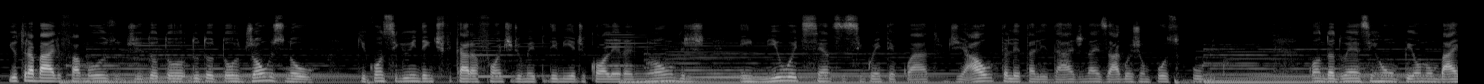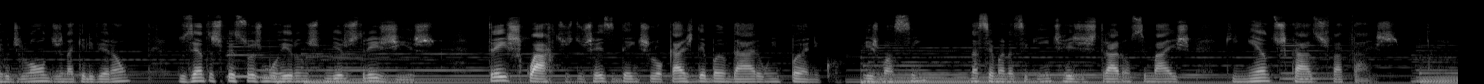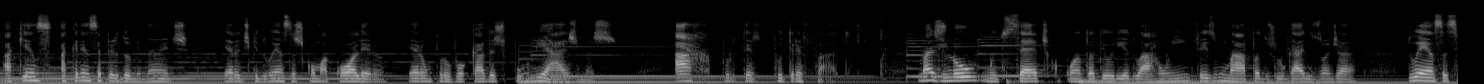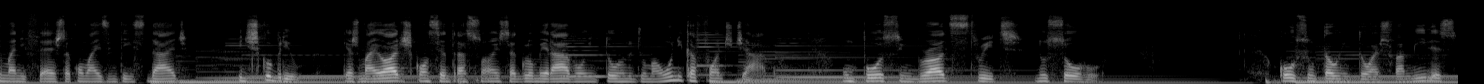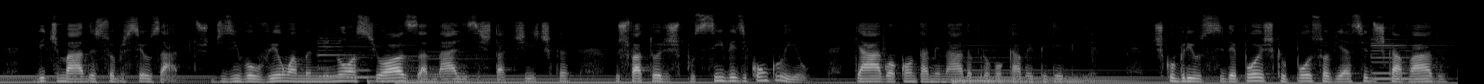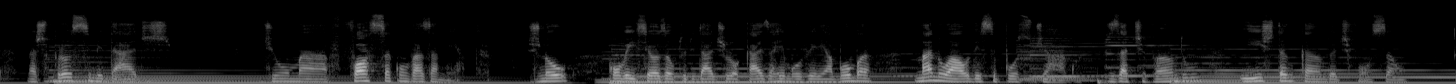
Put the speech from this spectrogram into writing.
e o trabalho famoso do Dr. John Snow, que conseguiu identificar a fonte de uma epidemia de cólera em Londres em 1854 de alta letalidade nas águas de um poço público. Quando a doença irrompeu num bairro de Londres naquele verão, 200 pessoas morreram nos primeiros três dias. Três quartos dos residentes locais debandaram em pânico. Mesmo assim, na semana seguinte, registraram-se mais 500 casos fatais. A crença, a crença predominante era de que doenças como a cólera eram provocadas por miasmas ar putrefado. Mas Snow, muito cético quanto à teoria do ar ruim, fez um mapa dos lugares onde a doença se manifesta com mais intensidade e descobriu que as maiores concentrações se aglomeravam em torno de uma única fonte de água, um poço em Broad Street, no Sorro. Consultou então as famílias vitimadas sobre seus hábitos, desenvolveu uma minuciosa análise estatística dos fatores possíveis e concluiu que a água contaminada provocava epidemia. Descobriu-se depois que o poço havia sido escavado nas proximidades de uma fossa com vazamento. Snow convenceu as autoridades locais a removerem a bomba manual desse poço de água, desativando-o e estancando a difusão,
